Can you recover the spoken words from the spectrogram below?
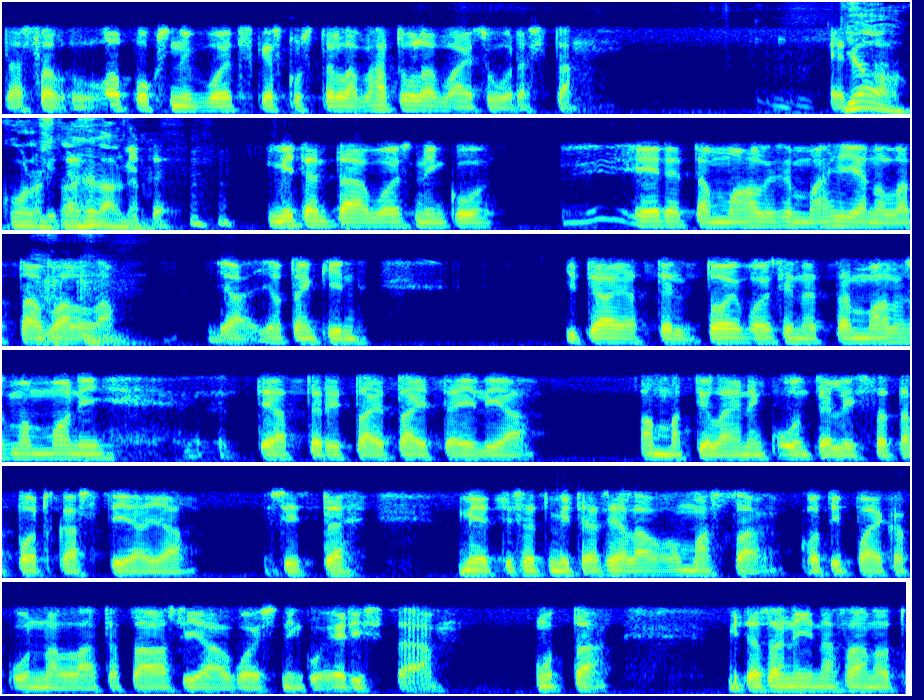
tässä lopuksi niin voit keskustella vähän tulevaisuudesta. Että Joo, kuulostaa miten, hyvältä. Miten, miten tämä voisi niin kuin edetä mahdollisimman hienolla tavalla. Ja jotenkin itse ajattelin, toivoisin, että mahdollisimman moni teatteri tai taiteilija, ammattilainen kuuntelisi tätä podcastia ja sitten miettisi, että miten siellä omassa kotipaikakunnalla tätä asiaa voisi niin kuin edistää. Mutta mitä sä Niina sanot,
